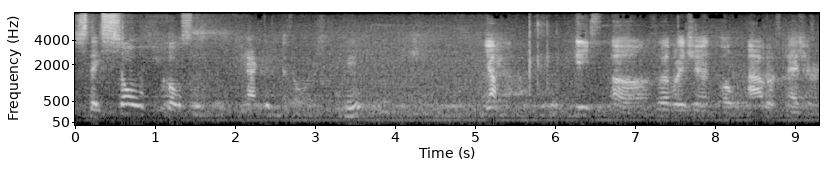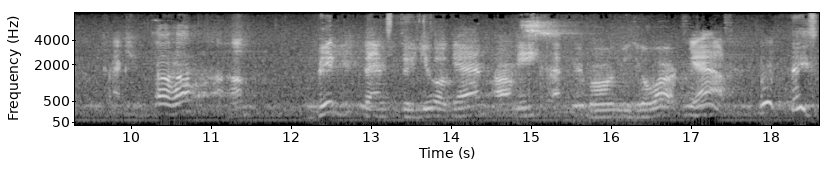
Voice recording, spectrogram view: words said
stay so closely connected as always. Yeah, it's a celebration of our special connection. Uh-huh. Uh-huh. Big thanks to you again, Army and Billboard Music Awards. Yeah. Peace.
